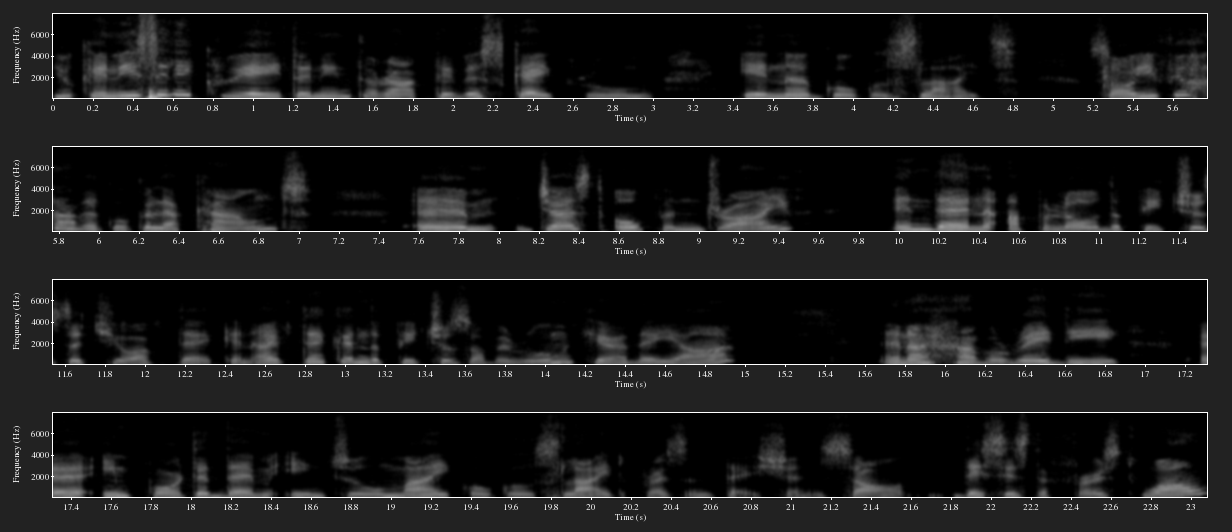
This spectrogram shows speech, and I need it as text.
You can easily create an interactive escape room in uh, Google Slides. So if you have a Google account, um, just open Drive and then upload the pictures that you have taken. I've taken the pictures of a room, here they are, and I have already uh, imported them into my Google slide presentation. So this is the first wall,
